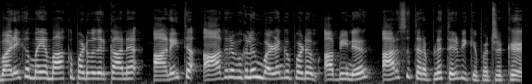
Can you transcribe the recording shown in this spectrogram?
வணிகமயமாக்கப்படுவதற்கான அனைத்து ஆதரவுகளும் வழங்கப்படும் அப்படின்னு அரசு தரப்புல தெரிவிக்கப்பட்டிருக்கு.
